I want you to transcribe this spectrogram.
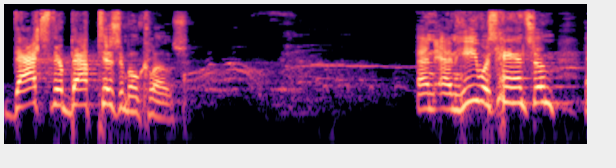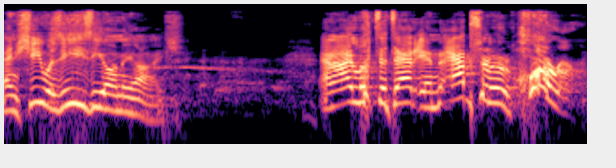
That's their baptismal clothes. And, and he was handsome and she was easy on the eyes. And I looked at that in absolute horror.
